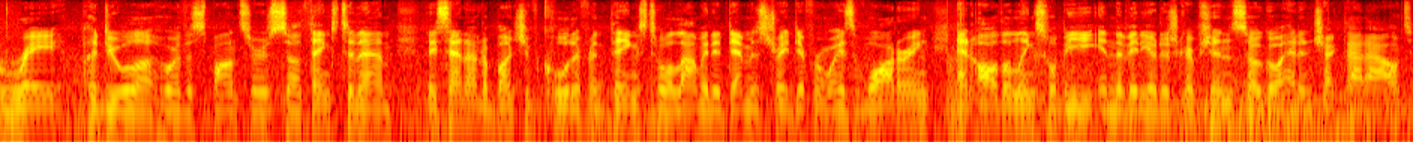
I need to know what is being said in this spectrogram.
Ray Padula, who are the sponsors. So thanks to them. They sent out a bunch of cool different things to allow me to demonstrate different ways of watering, and all the links will be in the video description, so go ahead and check that out.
